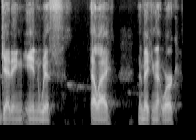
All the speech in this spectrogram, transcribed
getting in with LA and making that work?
